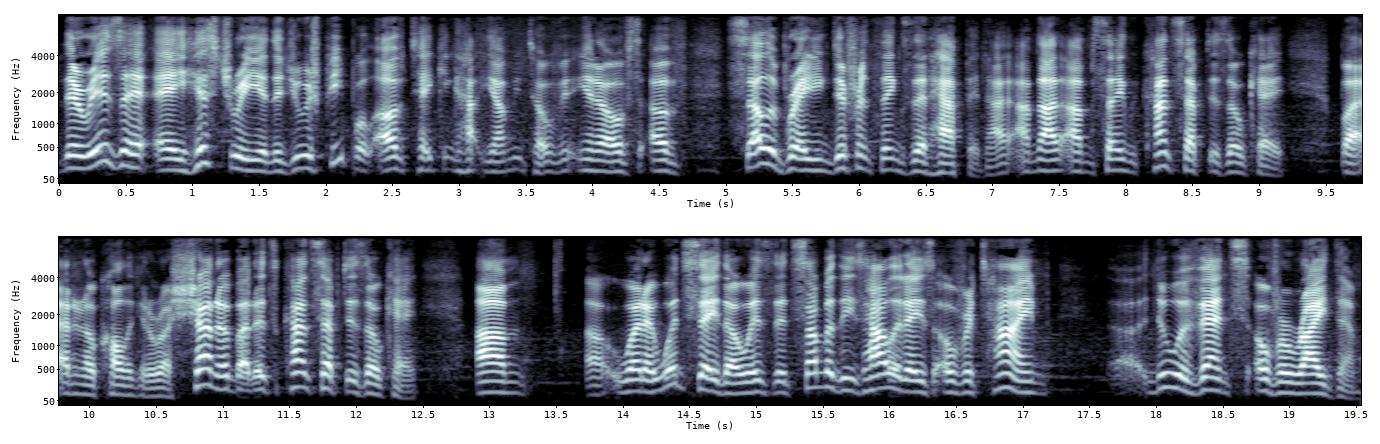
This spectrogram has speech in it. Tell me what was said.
there is a, a history in the Jewish people of taking Yom Tov, you know, of, of celebrating different things that happen. I, am not. I'm saying the concept is okay, but I don't know calling it a Rosh Hashanah, but its concept is okay. Um, uh, what I would say though is that some of these holidays over time, uh, new events override them.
